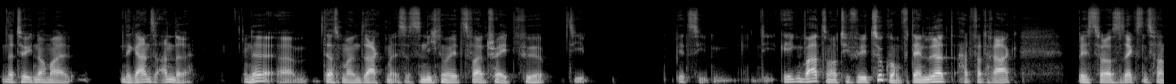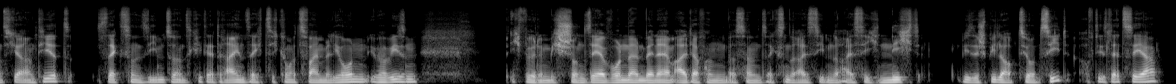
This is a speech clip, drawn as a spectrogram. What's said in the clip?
natürlich nochmal eine ganz andere. Ne? Ähm, dass man sagt, man ist es nicht nur jetzt zwar ein Trade für die, jetzt die, die Gegenwart, sondern auch für die Zukunft. Denn Lillard hat Vertrag bis 2026 garantiert. 26, kriegt er 63,2 Millionen überwiesen. Ich würde mich schon sehr wundern, wenn er im Alter von was dann 36, 37 nicht diese Spieleroption zieht auf dieses letzte Jahr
